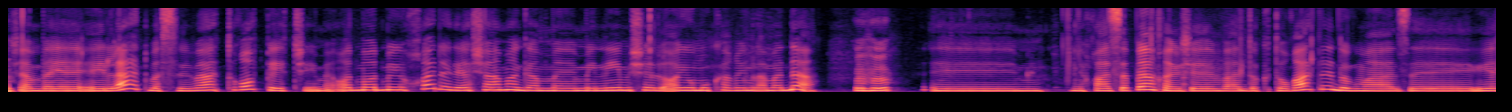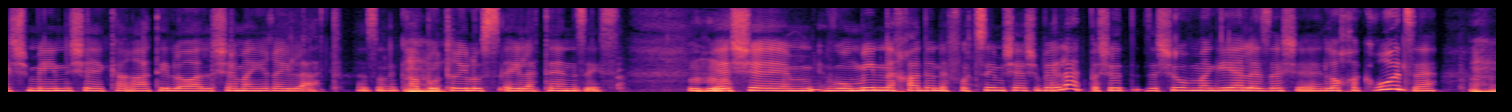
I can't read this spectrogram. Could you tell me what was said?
עכשיו, באילת, בסביבה הטרופית, שהיא מאוד מאוד מיוחדת, יש שם גם אה, מינים שלא היו מוכרים למדע. אה, אני יכולה לספר לכם שבדוקטורט, לדוגמה, אז אה, יש מין שקראתי לו על שם העיר אילת. אז הוא נקרא. בוטרילוס אילתנזיס. מהמם. יש, אה, והוא מין אחד הנפוצים שיש באילת, פשוט זה שוב מגיע לזה שלא חקרו את זה, מהמם.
